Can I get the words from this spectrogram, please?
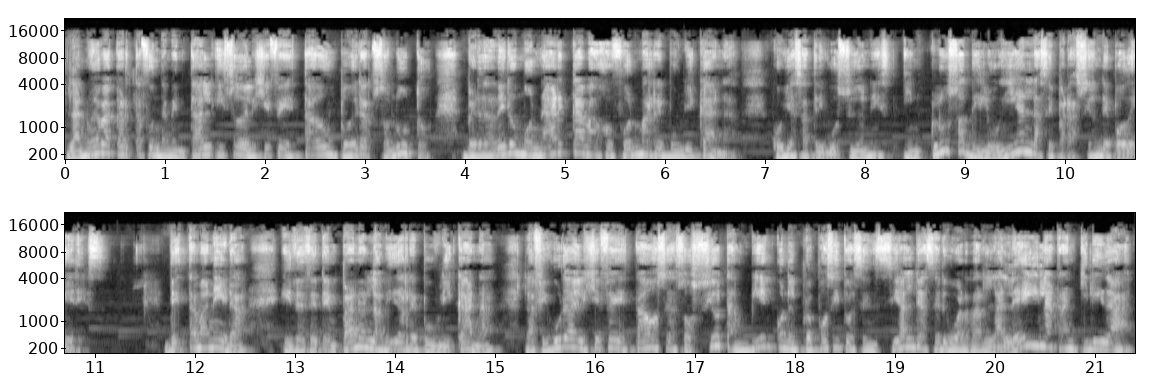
La nueva Carta Fundamental hizo del jefe de Estado un poder absoluto, verdadero monarca bajo forma republicana, cuyas atribuciones incluso diluían la separación de poderes. De esta manera, y desde temprano en la vida republicana, la figura del jefe de Estado se asoció también con el propósito esencial de hacer guardar la ley y la tranquilidad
